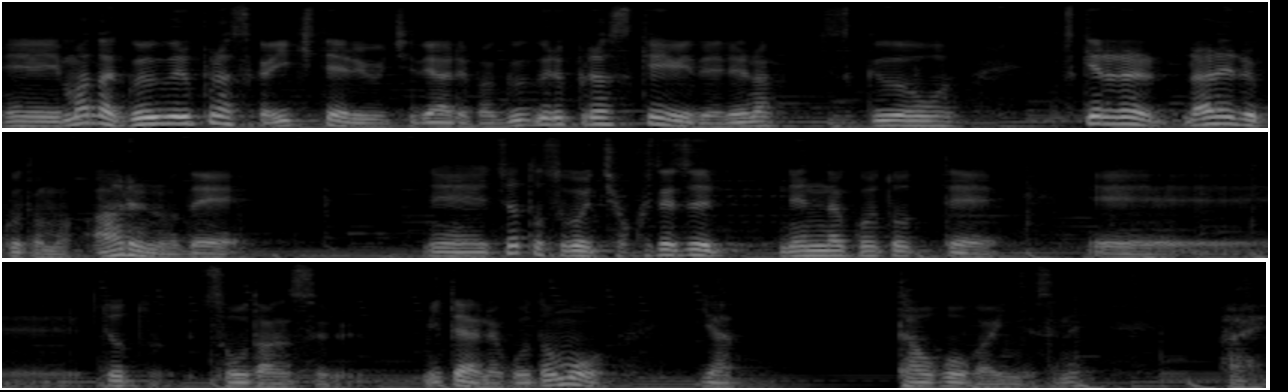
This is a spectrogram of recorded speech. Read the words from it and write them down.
えー、まだ Google プラスが生きているうちであれば Google プラス経由で連絡つくをつけられることもあるので、えー、ちょっとすごい直接連絡を取って、えー、ちょっと相談するみたいなこともやった方がいいんですね。はい、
